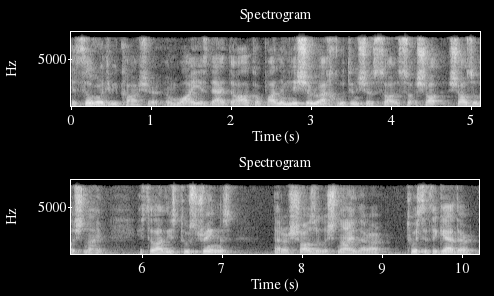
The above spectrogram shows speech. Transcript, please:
it's still going to be kosher. And why is that? The hal kopanim nisharu achutin shazu l'shnayim. You still have these two strings that are shazer l'shnayim that are twisted together,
